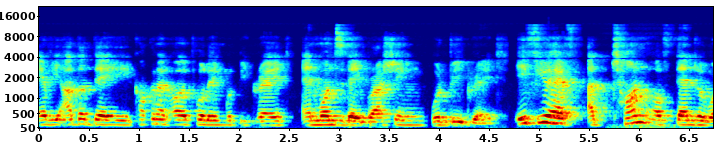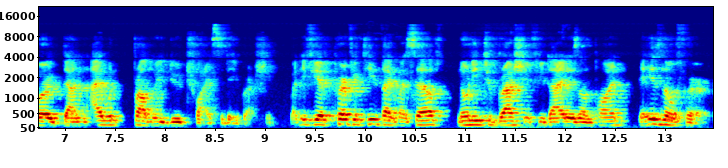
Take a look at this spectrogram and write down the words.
every other day. Coconut oil pulling would be great, and once a day brushing would be great. If you have a ton of dental work done, I would probably do twice a day brushing. But if you have perfect teeth like myself, no need to brush if your diet is on point. There is no fur.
